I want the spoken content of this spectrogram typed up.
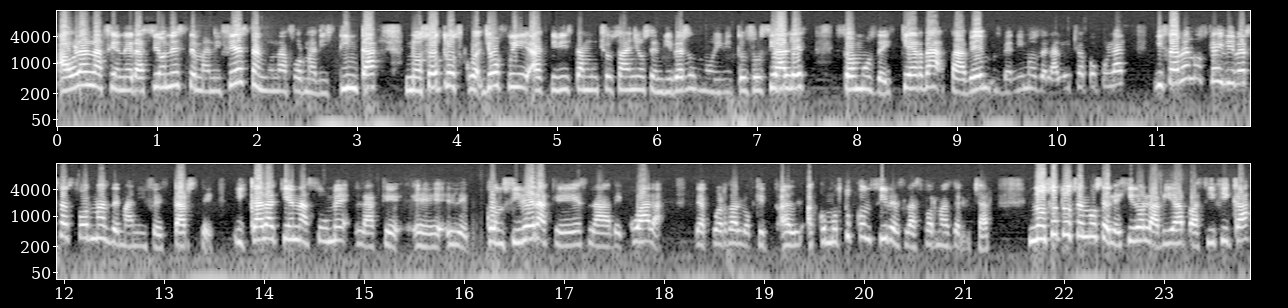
ahora las generaciones se manifiestan de una forma distinta. Nosotros, yo fui activista muchos años en diversos movimientos sociales, somos de izquierda, sabemos, venimos de la lucha popular y sabemos que hay diversas formas de manifestarse y cada quien asume la que eh, considera que es la adecuada de acuerdo a lo que a, como tú concibes las formas de luchar. Nosotros hemos elegido la vía pacífica,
